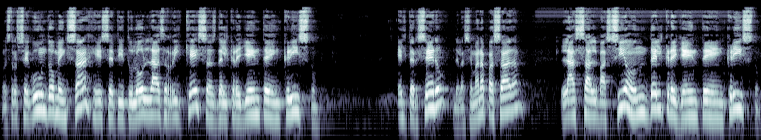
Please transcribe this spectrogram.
Nuestro segundo mensaje se tituló Las riquezas del creyente en Cristo. El tercero, de la semana pasada, la salvación del creyente en Cristo.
